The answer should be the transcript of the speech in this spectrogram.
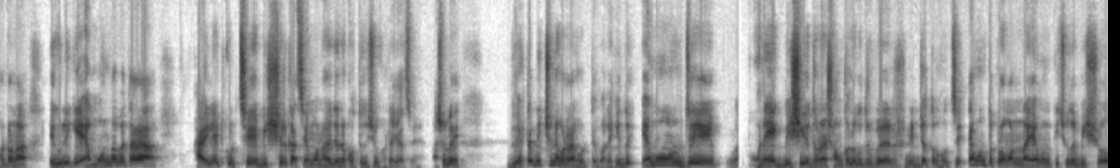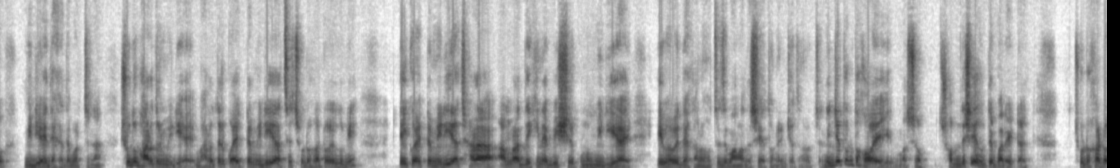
ঘটনা এগুলি কি এমনভাবে তারা হাইলাইট করছে, বিশ্বের কাছে মনে হয় যেন কত কিছু ঘটে গেছে। আসলে দু একটা বিচ্ছিন্ন ঘটনা ঘটতে পারে, কিন্তু এমন যে অনেক বেশি এ ধরনের সংখ্যালঘু গ্রুপের নির্যাতন হচ্ছে, এমন তো প্রমাণ নাই, এমন কিছু তো বিশ্ব মিডিয়ায় দেখাতে পারছে না। শুধু ভারতের মিডিয়ায়, ভারতের কয়েকটা মিডিয়া আছে ছোটোখাটো এগুলি। এই কয়েকটা মিডিয়া ছাড়া আমরা দেখি না বিশ্বের কোনো মিডিয়ায় এইভাবে দেখানো হচ্ছে যে বাংলাদেশে এত নির্যাতন হচ্ছে। নির্যাতন তো হয় সব সব দেশেই হতে পারে এটা। ছোটোখাটো,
